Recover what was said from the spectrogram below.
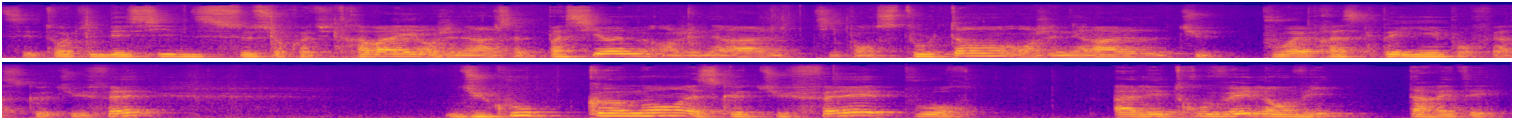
C'est toi qui décides ce sur quoi tu travailles. En général, ça te passionne. En général, tu y penses tout le temps. En général, tu pourrais presque payer pour faire ce que tu fais. Du coup, comment est-ce que tu fais pour aller trouver l'envie de t'arrêter?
